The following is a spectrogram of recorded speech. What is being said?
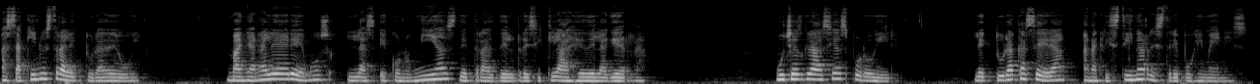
Hasta aquí nuestra lectura de hoy. Mañana leeremos las economías detrás del reciclaje de la guerra. Muchas gracias por oír. Lectura casera, Ana Cristina Restrepo Jiménez.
